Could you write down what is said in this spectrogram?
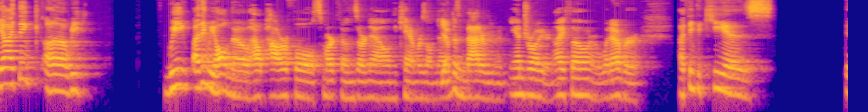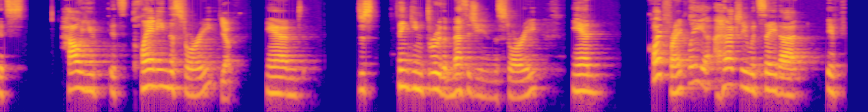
Yeah, I think uh, we we I think we all know how powerful smartphones are now and the cameras on them. Yep. It doesn't matter if you're an Android or an iPhone or whatever. I think the key is it's how you it's planning the story Yep. And just thinking through the messaging in the story. And quite frankly, I actually would say that if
